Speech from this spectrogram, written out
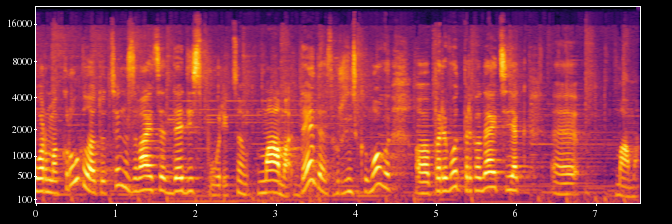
форма кругла, то це називається дедіс пурі. Це мама деда з грузинської мови е, перевод перекладається як е, мама.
